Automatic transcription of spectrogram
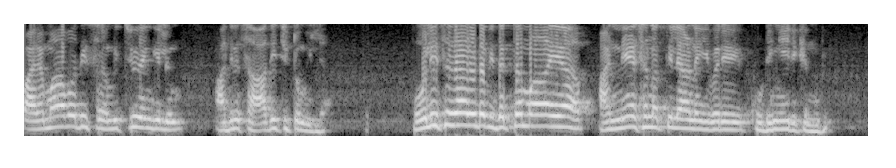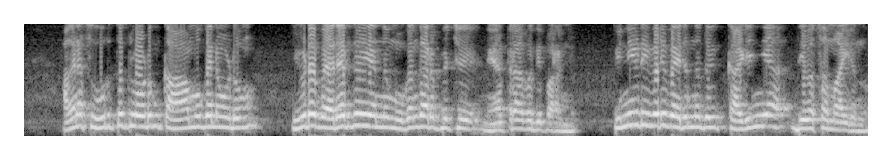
പരമാവധി ശ്രമിച്ചുവെങ്കിലും അതിന് സാധിച്ചിട്ടുമില്ല. പോലീസുകാരുടെ വിദഗ്ധമായ അന്വേഷണത്തിലാണ് ഇവർ കുടുങ്ങിയിരിക്കുന്നത്. അങ്ങനെ സുഹൃത്തുക്കളോടും കാമുകനോടും ഇവിടെ വരരുത് എന്ന് മുഖം കറുപ്പിച്ച് നേത്രാവതി പറഞ്ഞു. പിന്നീട് ഇവർ വരുന്നത് കഴിഞ്ഞ ദിവസമായിരുന്നു.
